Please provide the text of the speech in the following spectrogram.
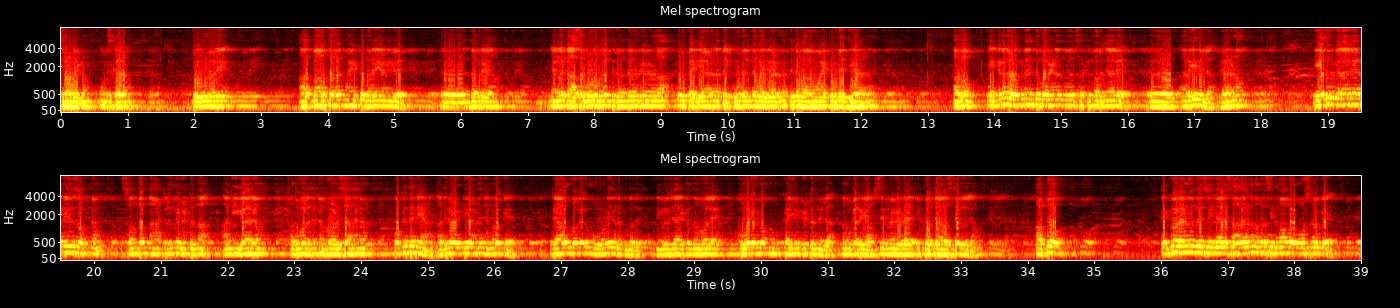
അസ്സാമലൈക്കും നമസ്കാരം. പ്രിയമുള്ളവരെ ആത്മാർത്ഥമായിട്ട് പറയുകയാണെങ്കിൽ എന്താ പറയാ ഞങ്ങൾ കാസർഗോഡ് മുതൽ തിരുവനന്തപുരമുള്ള ഒരു പര്യടനത്തിൽ കൂടുതലിന്റെ പര്യടനത്തിന്റെ ഭാഗമായിട്ട് ഇവിടെ എത്തിയതാണ്. അപ്പം എങ്ങനെ തുടങ്ങണം എന്ത് പറയണമെന്ന് സത്യം പറഞ്ഞാൽ അറിയുന്നില്ല. കാരണം ഏതൊരു കലാകാരന്റെയും സ്വപ്നം സ്വന്തം നാട്ടിൽ നിന്ന് കിട്ടുന്ന അംഗീകാരം അതുപോലെ തന്നെ പ്രോത്സാഹനം ഒക്കെ തന്നെയാണ്. അതിനുവേണ്ടിയാണ് ഞങ്ങളൊക്കെ രാവും പകലും ഓടി നടക്കുന്നത്. നിങ്ങൾ വിചാരിക്കുന്ന പോലെ കോടികളൊന്നും കയ്യിൽ കിട്ടുന്നില്ല. നമുക്കറിയാം സിനിമയുടെ ഇപ്പോഴത്തെ അവസ്ഥകളെല്ലാം. അപ്പോ എനിക്ക് പറയാനുള്ളത് വെച്ച് കഴിഞ്ഞാൽ സാധാരണ നമ്മുടെ സിനിമാ പ്രൊമോഷനൊക്കെ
